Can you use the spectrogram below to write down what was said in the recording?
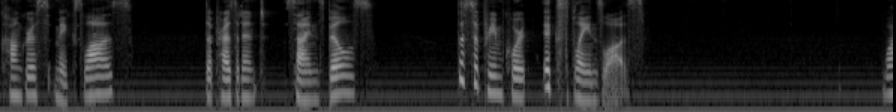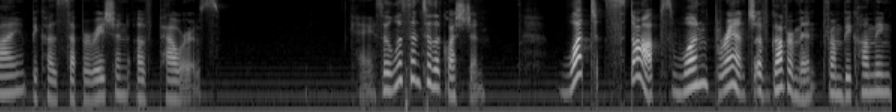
Congress makes laws. The President signs bills. The Supreme Court explains laws. Why? Because separation of powers. Okay, so listen to the question. What stops one branch of government from becoming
